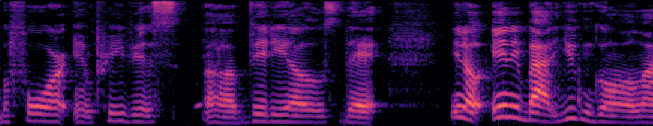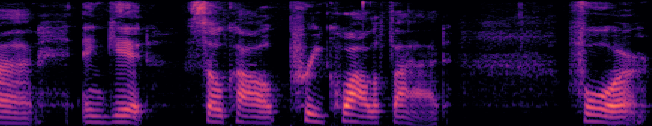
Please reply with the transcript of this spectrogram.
before in previous uh, videos that, you know, anybody, you can go online and get so called pre qualified for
